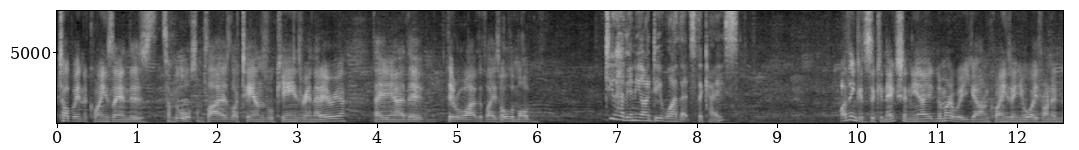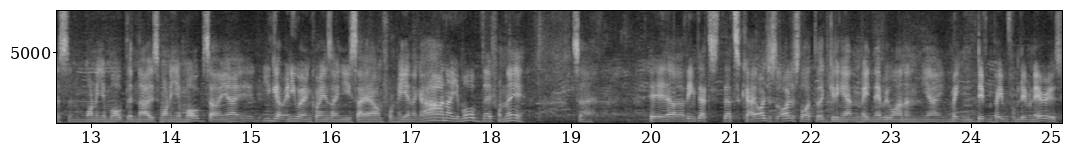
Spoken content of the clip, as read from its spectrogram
top end of Queensland, there's some awesome players like Townsville, Cairns around that area. They, you know, they're they're all over the place. All the mob. Do you have any idea why that's the case? I think it's a connection. You know, no matter where you go in Queensland, you always run into some, one of your mob that knows one of your mob. So you know, you can go anywhere in Queensland. You say, "Oh, I'm from here," and they go, "Oh, no, your mob. They're from there." So. Yeah, I think that's that's okay. I just I just like the getting out and meeting everyone and you know meeting different people from different areas.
